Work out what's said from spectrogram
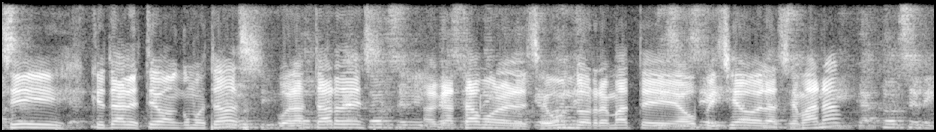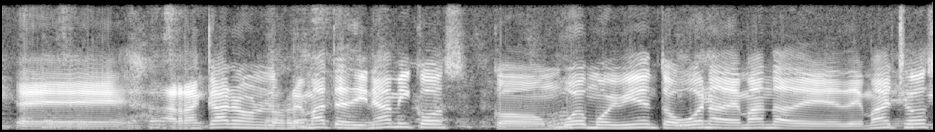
Sí, ¿qué tal Esteban? ¿Cómo estás? Buenas tardes. Acá estamos en el segundo remate auspiciado de la semana. Eh, arrancaron los remates dinámicos con buen movimiento, buena demanda de, de machos.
